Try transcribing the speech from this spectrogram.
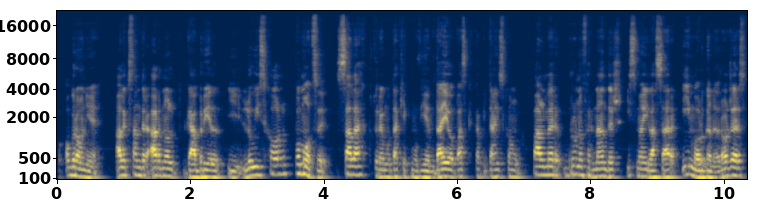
w obronie Alexander Arnold, Gabriel i Lewis Hall. W pomocy Salah, któremu tak jak mówiłem daje opaskę kapitańską, Palmer, Bruno Fernandes, Ismail Assar i Morgan Rogers,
